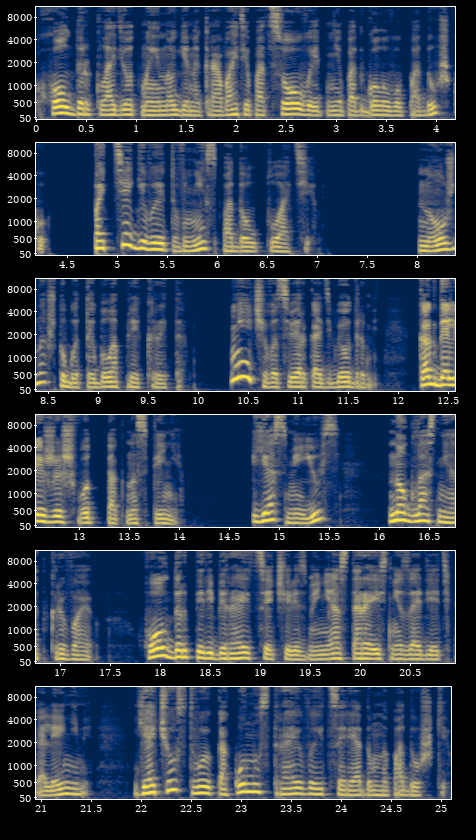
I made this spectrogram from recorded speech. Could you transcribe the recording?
Холдер кладет мои ноги на кровать и подсовывает мне под голову подушку, подтягивает вниз подол платья. Нужно, чтобы ты была прикрыта. Нечего сверкать бедрами, когда лежишь вот так на спине. Я смеюсь, но глаз не открываю. Холдер перебирается через меня, стараясь не задеть коленями. Я чувствую, как он устраивается рядом на подушке.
